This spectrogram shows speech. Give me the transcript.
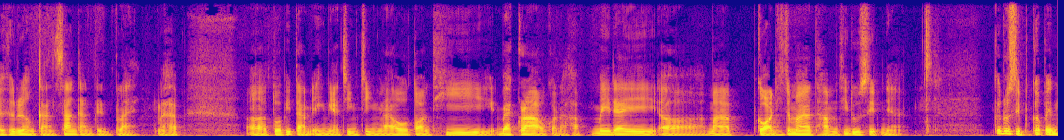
ก็คือเรื่องของการสร้างการเปลี่ยนแปลงนะครับตัวพี่แต้มเองเนี่ยจริง ๆ แล้วตอนที่แบ็กกราวน์ก่อนนะครับไม่ได้มาก่อนที่จะมาทำที่ดูสิตเนี่ยก็ดูสิตก็เป็น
